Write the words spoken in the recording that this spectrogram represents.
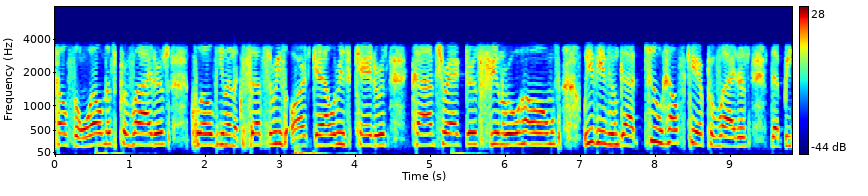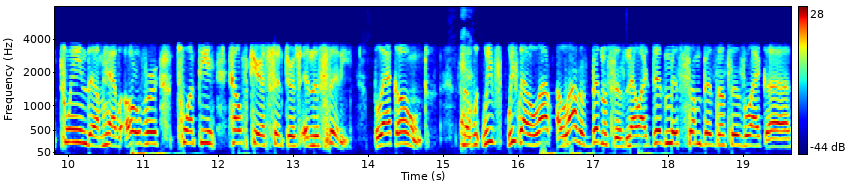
health and wellness providers, clothing and accessories, art galleries, caterers, contractors, funeral homes. We've even got two healthcare providers that between them have over 20 healthcare centers in the city, black owned. So we've we've got a lot a lot of businesses now. I did miss some businesses like uh,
